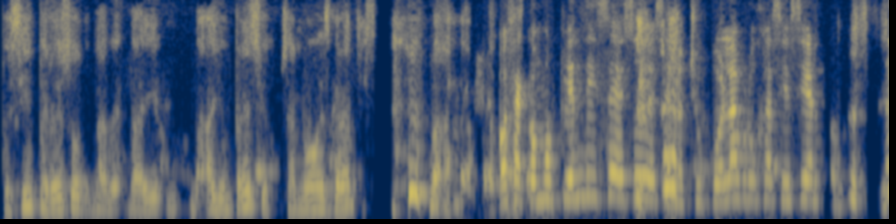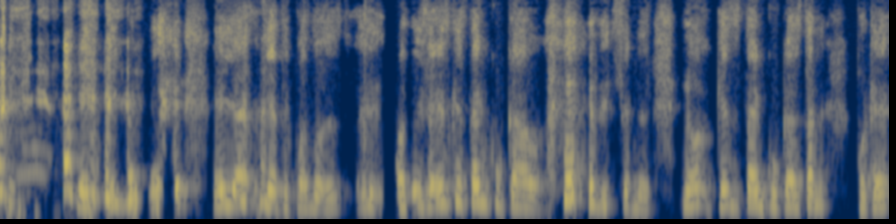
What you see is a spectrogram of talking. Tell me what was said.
Pues sí, pero eso va, va va- hay un precio, o sea, no es gratis. O sea, como quien dice eso de se lo chupó la bruja, sí es cierto. Sí, pues sí, porque ella, fíjate, cuando, eh, cuando dice, es que está encucado, dicen, ¿no? Que está encucado, están, porque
